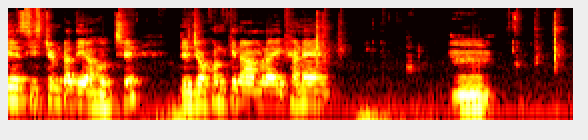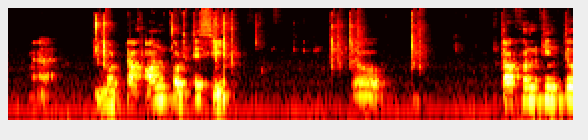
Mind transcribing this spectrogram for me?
যে সিস্টেমটা দেয়া হচ্ছে, যে যখন কিনা আমরা এখানে মোডটা অন করতেছি, তো তখন কিন্তু,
